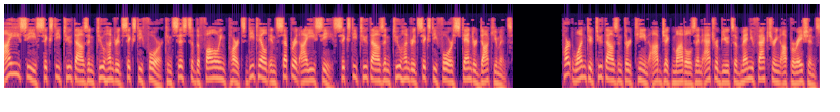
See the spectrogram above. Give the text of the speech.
IEC 62264 consists of the following parts detailed in separate IEC 62264 standard documents. Part 1 to 2013 Object Models and Attributes of Manufacturing Operations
